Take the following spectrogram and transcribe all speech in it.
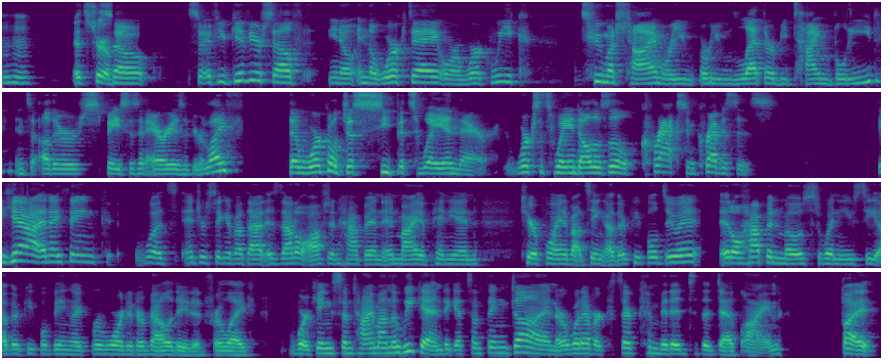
Mm-hmm. It's true. So, so if you give yourself, you know, in the workday or work week, too much time or you or you let there be time bleed into other spaces and areas of your life the work will just seep its way in there it works its way into all those little cracks and crevices yeah, and I think what's interesting about that is that'll often happen, in my opinion, to your point about seeing other people do it. It'll happen most when you see other people being like rewarded or validated for like working some time on the weekend to get something done or whatever, because they're committed to the deadline. But,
